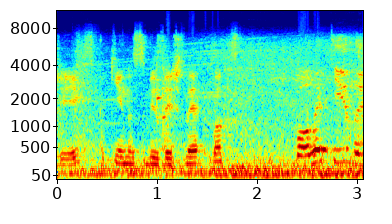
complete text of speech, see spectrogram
Чик, спокійно собі зайшли, хлопці. Полетіли!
